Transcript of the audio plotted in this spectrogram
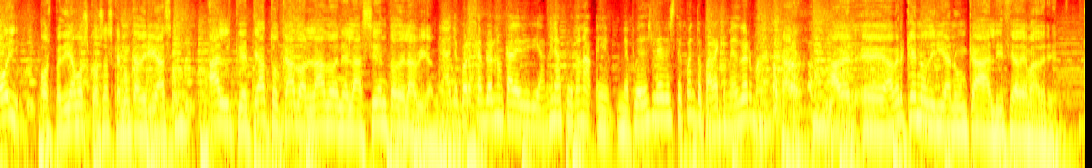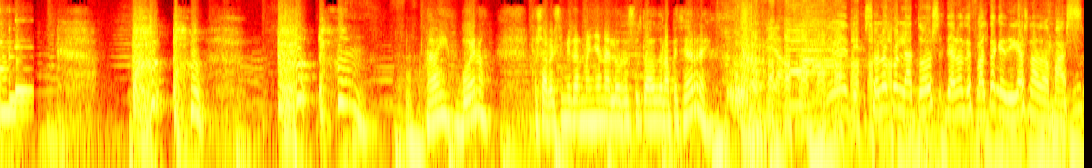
Hoy os pedíamos cosas que nunca dirías al que te ha tocado al lado en el asiento del avión. Mira, yo, por ejemplo, nunca le diría, mira, perdona, eh, ¿me puedes leer este cuento para que me duerma? Claro. A ver, eh, a ver qué no diría nunca Alicia de Madrid. Ay, bueno, pues a ver si me dan mañana los resultados de la PCR. Mira, decir, solo con la tos ya no hace falta que digas nada más.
